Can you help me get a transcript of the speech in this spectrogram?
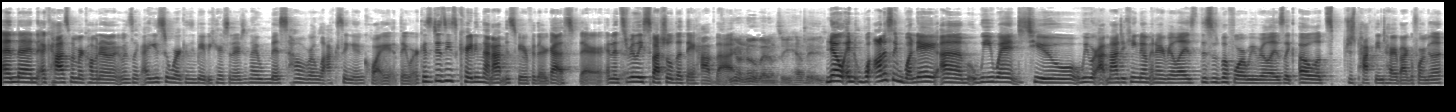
and then a cast member commented on it and was like, "I used to work in the baby care centers, and I miss how relaxing and quiet they were because Disney's creating that atmosphere for their guests there, and it's really special that they have that." You don't know about it until you have babies. No, and w- honestly, one day um, we went to we were at Magic Kingdom, and I realized this was before we realized like, oh, let's just pack the entire bag of formula.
